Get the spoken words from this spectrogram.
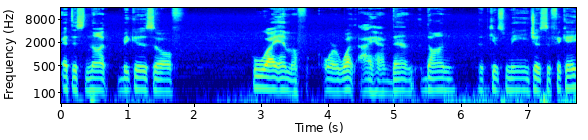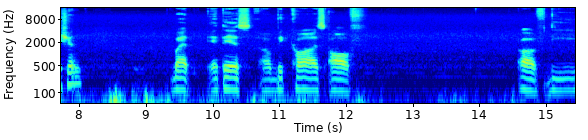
it is not because of who I am of or what I have done done that gives me justification but it is uh, because of of the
